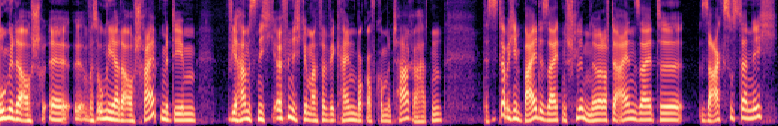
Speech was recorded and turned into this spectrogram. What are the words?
Unge da auch, äh, was Unge ja da auch schreibt, mit dem, wir haben es nicht öffentlich gemacht, weil wir keinen Bock auf Kommentare hatten. Das ist, glaube ich, in beide Seiten schlimm, ne? Weil auf der einen Seite sagst du es dann nicht,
